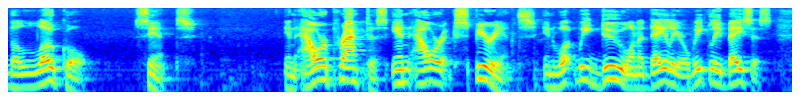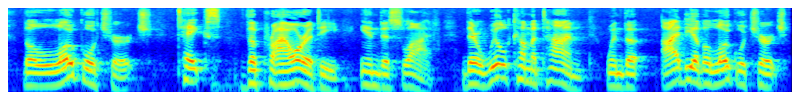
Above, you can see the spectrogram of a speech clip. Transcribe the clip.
the local sense. In our practice, in our experience, in what we do on a daily or weekly basis, the local church takes the priority in this life. There will come a time when the idea of a local church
